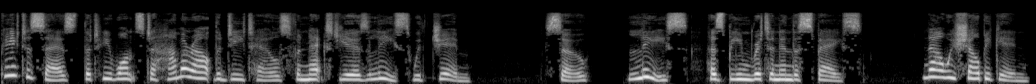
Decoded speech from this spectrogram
Peter says that he wants to hammer out the details for next year's lease with Jim. So, Lease has been written in the space. Now we shall begin.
